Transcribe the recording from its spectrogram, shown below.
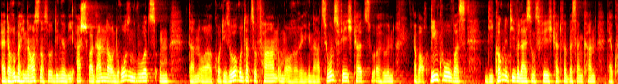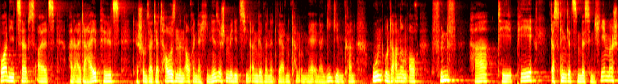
Äh, darüber hinaus noch so Dinge wie Ashwagandha und Rosenwurz, um dann euer Cortisol runterzufahren, um eure Regenerationsfähigkeit zu erhöhen. Aber auch Ginkgo, was die kognitive Leistungsfähigkeit verbessern kann. Der Cordyceps als ein alter Heilpilz, der schon seit Jahrtausenden auch in der chinesischen Medizin angewendet werden kann und mehr Energie geben kann. Und unter anderem auch fünf HTP. Das klingt jetzt ein bisschen chemisch.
